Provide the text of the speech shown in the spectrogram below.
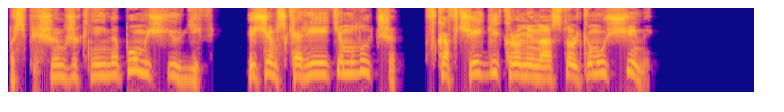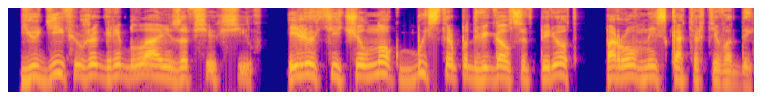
Поспешим же к ней на помощь, Юдивь, и чем скорее, тем лучше. В ковчеге, кроме нас, только мужчины. Юдивь уже гребла изо всех сил, и легкий челнок быстро подвигался вперед по ровной скатерти воды.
